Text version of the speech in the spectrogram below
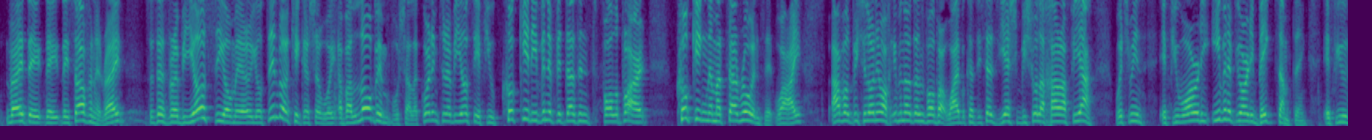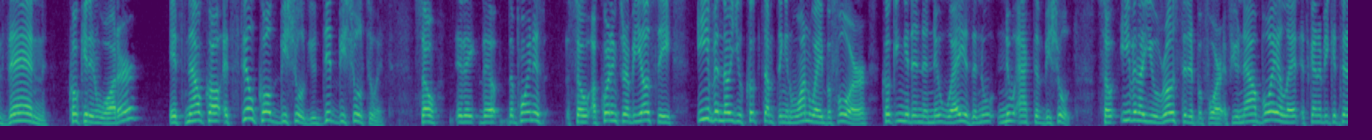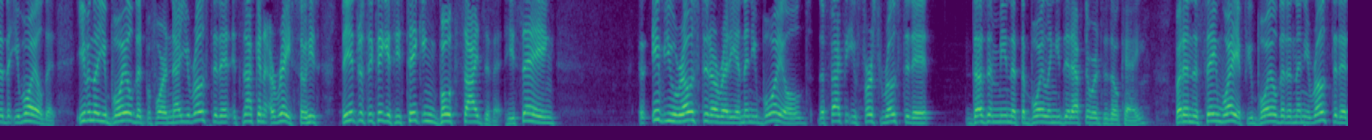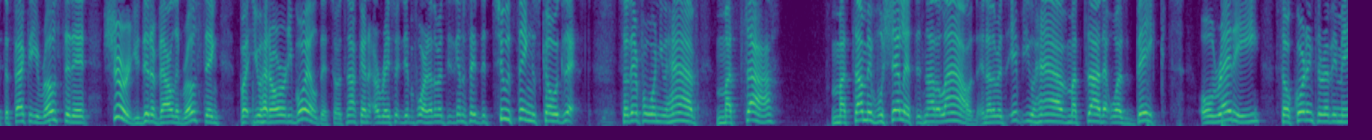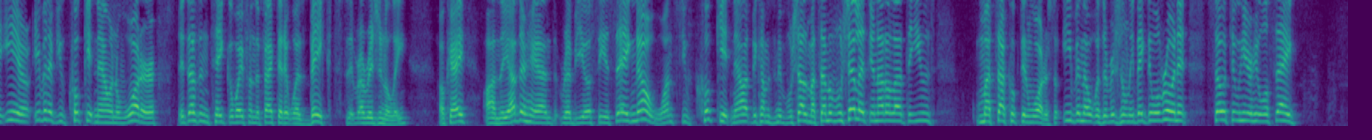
right? They, they, they soften it, right? So it says, Rabbi Yossi Omer, yotzin bo kikar sharoy, aval. According to Rabbi Yossi, if you cook it, even if it doesn't fall apart, cooking the matzah ruins it. Why? Even though it doesn't fall apart. Why? Because he says, yesh bishul acharafiyah, which means if you already, even if you already baked something, if you then cook it in water, it's now called, it's still called bishul. You did bishul to it. So the, the, the point is, so according to Rabbi Yossi, even though you cooked something in one way before, cooking it in a new way is a new new act of bishul. So even though you roasted it before, if you now boil it, it's going to be considered that you boiled it. Even though you boiled it before and now you roasted it, it's not going to erase. So he's the interesting thing is he's taking both sides of it. He's saying if you roasted already and then you boiled, the fact that you first roasted it doesn't mean that the boiling you did afterwards is okay. But in the same way, if you boiled it and then you roasted it, the fact that you roasted it, sure, you did a valid roasting, but you had already boiled it, so it's not going to erase what you did before. In other words, he's going to say the two things coexist. So therefore, when you have matzah, matzah mevushelet is not allowed. In other words, if you have matzah that was baked already, so according to Rabbi Meir, even if you cook it now in water, it doesn't take away from the fact that it was baked originally. Okay. On the other hand, Rabbi Yossi is saying no. Once you cook it, now it becomes mivushal matzah mivushelet. You're not allowed to use matzah cooked in water. So even though it was originally baked, it will ruin it. So too here he will say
